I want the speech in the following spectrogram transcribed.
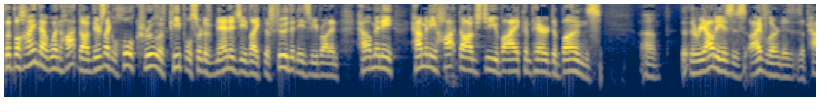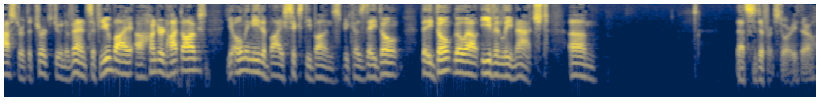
But behind that one hot dog, there's like a whole crew of people sort of managing like the food that needs to be brought in. How many how many hot dogs do you buy compared to buns? Um, the, the, reality is, is I've learned as a pastor at the church doing events, if you buy hundred hot dogs, you only need to buy 60 buns because they don't they don't go out evenly matched. Um, that's a different story, though.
